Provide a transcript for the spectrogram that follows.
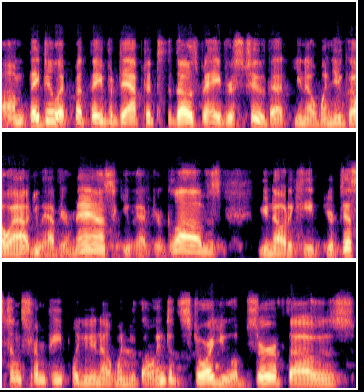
Um, they do it, but they've adapted to those behaviors too. That you know, when you go out, you have your mask, you have your gloves, you know to keep your distance from people. You know, when you go into the store, you observe those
